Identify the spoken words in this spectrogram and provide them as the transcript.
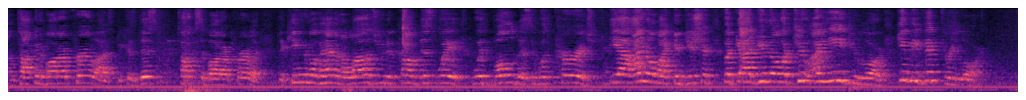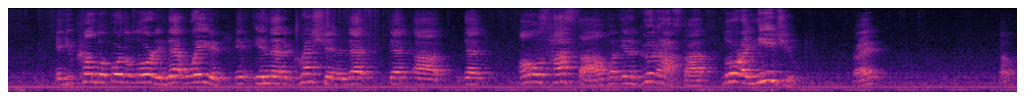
I'm talking about our prayer lives because this talks about our prayer life. The kingdom of heaven allows you to come this way with boldness and with courage. Yeah, I know my condition, but God, you know it too. I need you, Lord. Give me victory, Lord. And you come before the Lord in that way, in, in, in that aggression and that, that, uh, that almost hostile, but in a good hostile. Lord, I need you right? No?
